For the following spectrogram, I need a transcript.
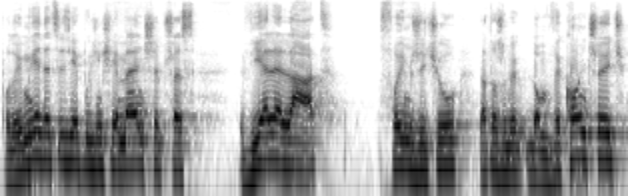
Podejmuje decyzję, później się męczy przez wiele lat w swoim życiu na to, żeby dom wykończyć,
